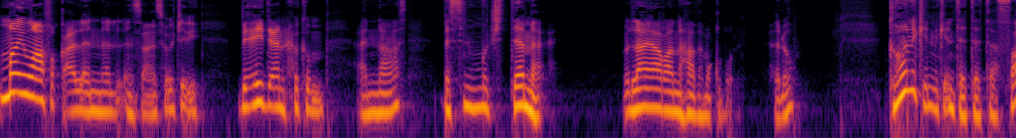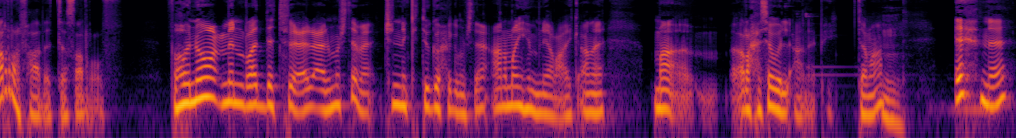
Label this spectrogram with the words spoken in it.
ما يوافق على إن الإنسان يسوي كذي بعيد عن حكم الناس بس المجتمع لا يرى إن هذا مقبول. حلو؟ كونك إنك أنت تتصرف هذا التصرف فهو نوع من ردة فعل على المجتمع. كأنك تقول حق المجتمع أنا ما يهمني رأيك أنا ما راح أسوي اللي أنا أبي. تمام؟ مم. إحنا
